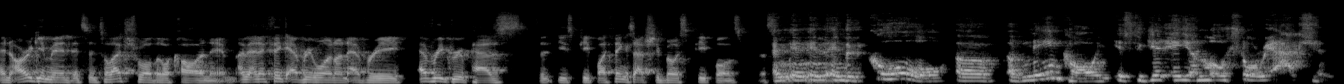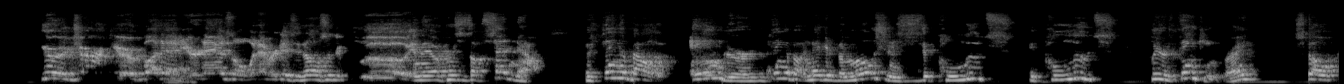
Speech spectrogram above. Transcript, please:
an argument, it's intellectual, they'll call a name. I mean, I think everyone on every every group has the, these people. I think it's actually most people. And, and, and, and, the goal of, of name calling is to get a emotional reaction. You're a jerk. You're a butthead. You're an asshole. Whatever it is, and all of a sudden, and the other person's upset now. The thing about anger, the thing about negative emotions, is it pollutes. It pollutes clear thinking, right? So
